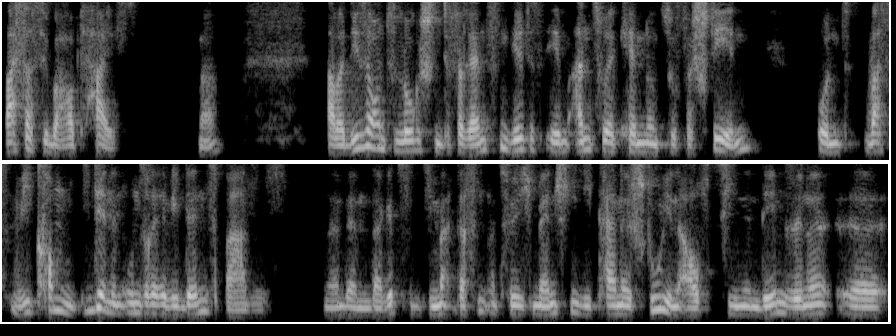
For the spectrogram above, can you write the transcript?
was das überhaupt heißt. Ne? Aber diese ontologischen Differenzen gilt es eben anzuerkennen und zu verstehen. Und was, wie kommen die denn in unsere Evidenzbasis? Ne, denn da gibt's, die, das sind natürlich Menschen, die keine Studien aufziehen in dem Sinne, äh,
